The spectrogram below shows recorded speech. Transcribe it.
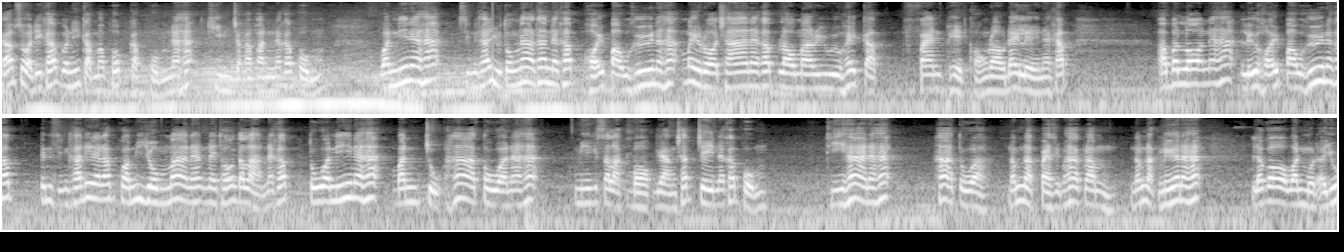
ครับสวัสดีครับวันนี้กลับมาพบกับผมนะฮะคิมจักรพันธ์นะครับผมวันนี้นะฮะสินค้าอยู่ตรงหน้าท่านนะครับหอยเป่าฮื้อนะฮะไม่รอช้านะครับเรามารีวิวให้กับแฟนเพจของเราได้เลยนะครับอาบาลอนนะฮะหรือหอยเป่าฮื้อนะครับเป็นสินค้าที่ได้รับความนิยมมากนะในท้องตลาดนะครับตัวนี้นะฮะบรรจุ 5 ตัวนะฮะมีสลักบอกอย่างชัดเจนนะครับผมที5นะฮะ5ตัวน้ำหนัก 85 กรัม น้ำหนักเนื้อนะฮะแล้วก็วันหมดอายุ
